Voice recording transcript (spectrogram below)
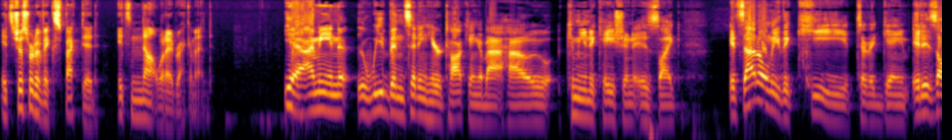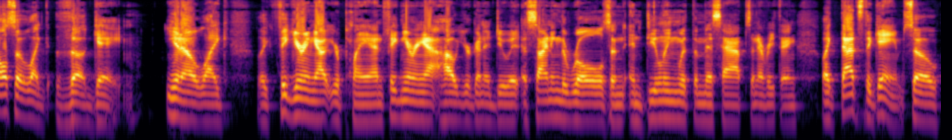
it's just sort of expected. It's not what I'd recommend. Yeah, I mean, we've been sitting here talking about how communication is like it's not only the key to the game, it is also like the game. You know, like like figuring out your plan, figuring out how you're going to do it, assigning the roles and and dealing with the mishaps and everything. Like that's the game. So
